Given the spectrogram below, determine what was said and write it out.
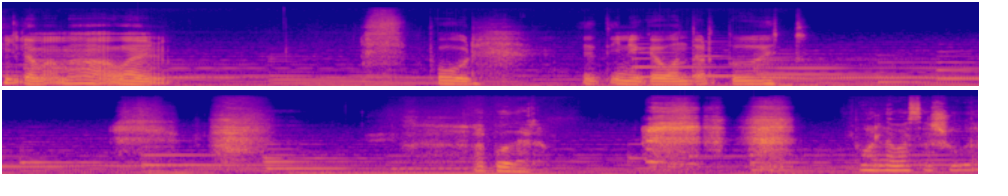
Y la mamá, bueno. Pobre. Le tiene que aguantar todo esto. Va a poder. Igual la vas a ayudar.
